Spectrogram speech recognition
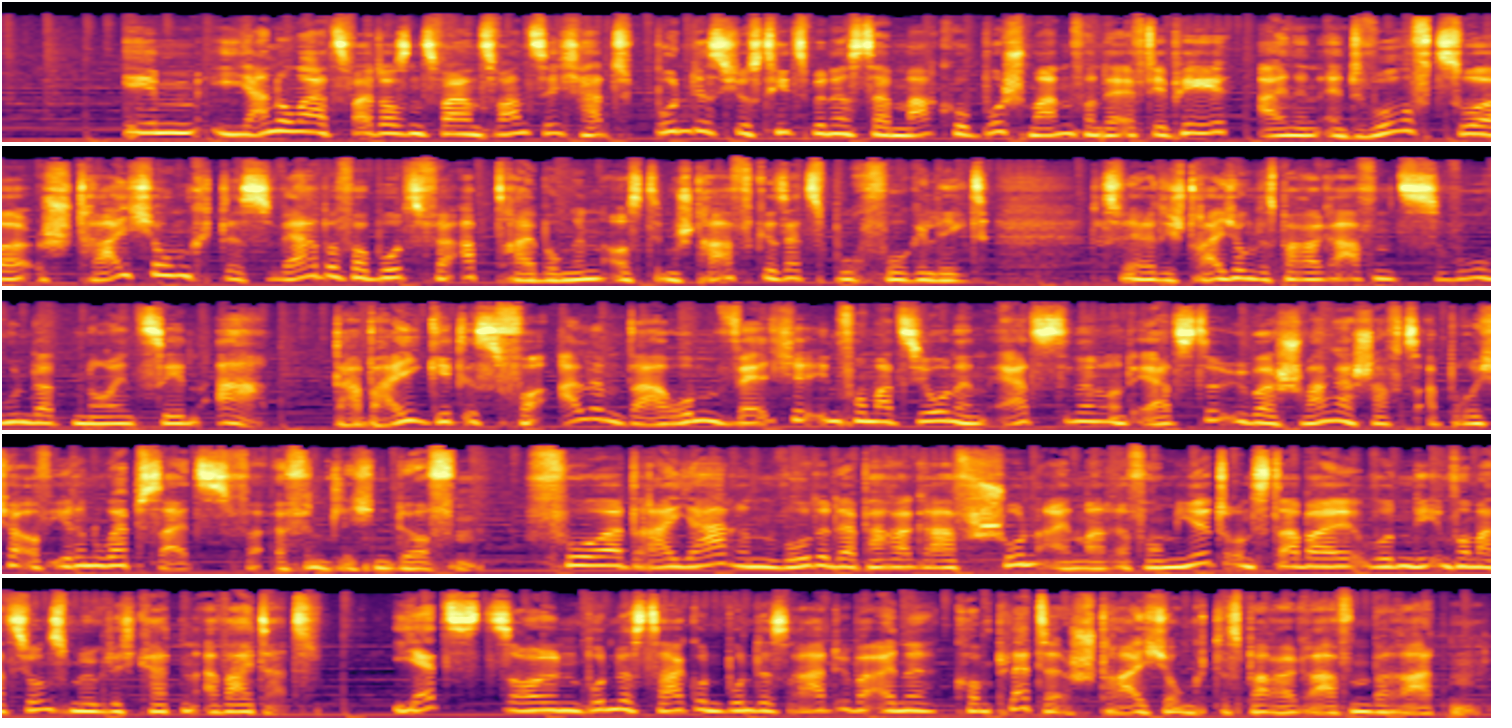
Im Januar 2022 hat Bundesjustizminister Marco Buschmann von der FDP einen Entwurf zur Streichung des Werbeverbots für Abtreibungen aus dem Strafgesetzbuch vorgelegt. Das wäre die Streichung des Paragraphen 219a. Dabei geht es vor allem darum, welche Informationen Ärztinnen und Ärzte über Schwangerschaftsabbrüche auf ihren Websites veröffentlichen dürfen. Vor drei Jahren wurde der Paragraph schon einmal reformiert und dabei wurden die Informationsmöglichkeiten erweitert. Jetzt sollen Bundestag und Bundesrat über eine komplette Streichung des Paragraphen beraten.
